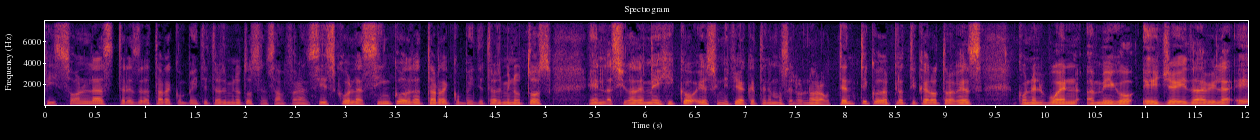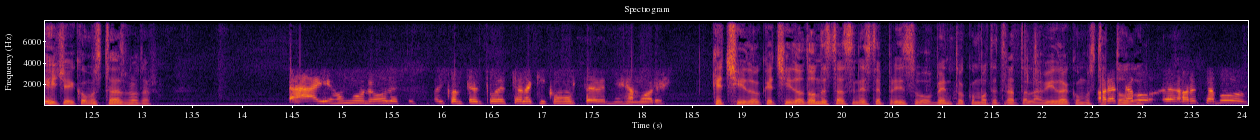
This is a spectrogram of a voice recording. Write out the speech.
y son las 3 de la tarde con 23 minutos en San Francisco, las 5 de la tarde con 23 minutos en la Ciudad de México. Eso significa que tenemos el honor auténtico de platicar otra vez con el buen amigo AJ Dávila. AJ, ¿cómo estás, brother? Ay, es un honor, estoy contento de estar aquí con ustedes, mis amores. Qué chido, qué chido. ¿Dónde estás en este preciso momento? ¿Cómo te trata la vida? ¿Cómo está todo? Estamos, eh, ahora estamos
